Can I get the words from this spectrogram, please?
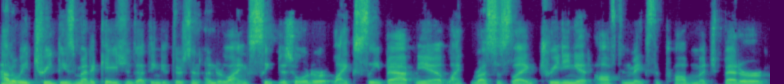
How do we treat these medications? I think if there's an underlying sleep disorder like sleep apnea, like restless leg, treating it often makes the problem much better.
